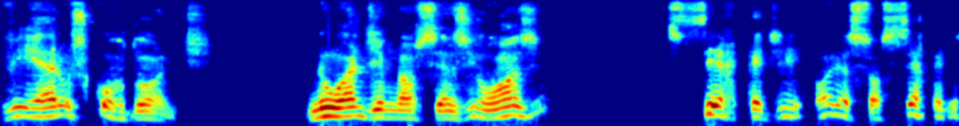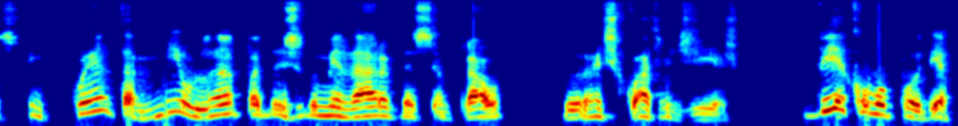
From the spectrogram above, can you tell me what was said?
vieram os cordões. No ano de 1911, cerca de, olha só, cerca de 50 mil lâmpadas iluminaram a Via Central durante quatro dias. Vê como o poder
